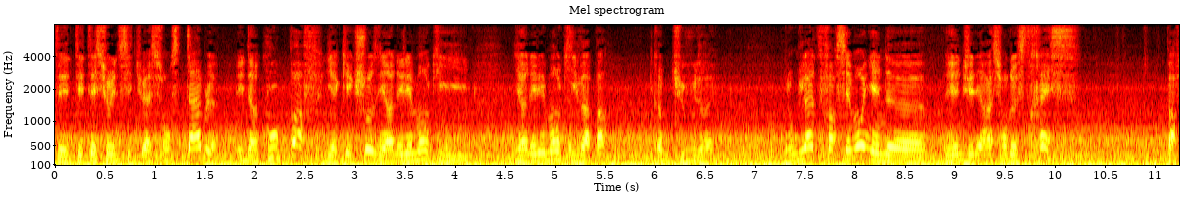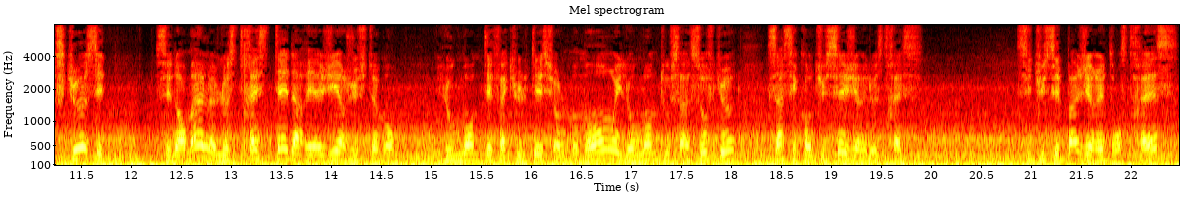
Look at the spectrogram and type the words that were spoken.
Tu étais sur une situation stable et d'un coup, paf, il y a quelque chose, il y a un élément qui, il va pas comme tu voudrais. Donc là, forcément, il y a une, il y a une génération de stress parce que c'est normal, le stress t'aide à réagir justement. Il augmente tes facultés sur le moment, il augmente tout ça. Sauf que ça, c'est quand tu sais gérer le stress. Si tu sais pas gérer ton stress,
